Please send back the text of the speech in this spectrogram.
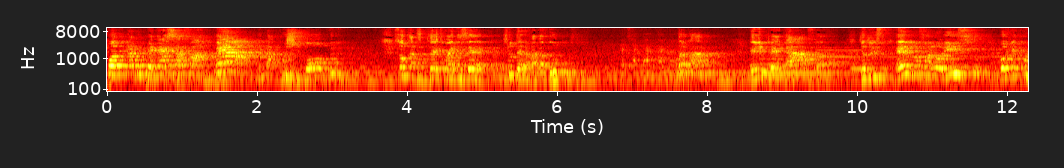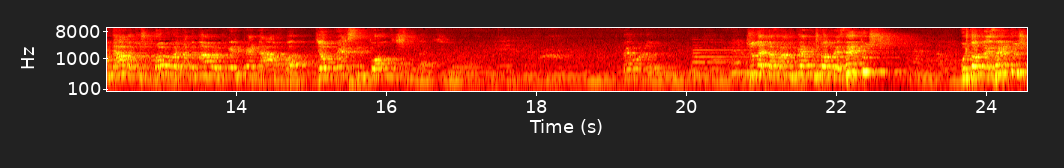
Poderia não pegar essa farpela e dar para os pobres. Só que vai dizer, Judas era vagabundo. Tá. Ele pegava. Jesus, ele não falou isso porque cuidava dos pobres, mas estava mal, porque ele pegava. Tinha um percentual de Judas. Pegou não. Judas está falando que é custou 300? Custou 300?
